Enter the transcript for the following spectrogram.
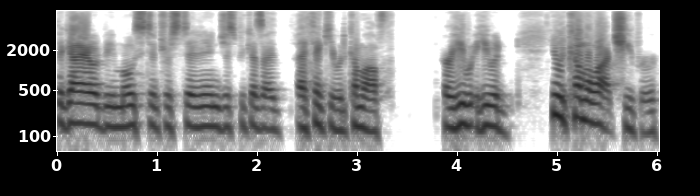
the guy I would be most interested in, just because I I think he would come off, or he he would he would come a lot cheaper.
